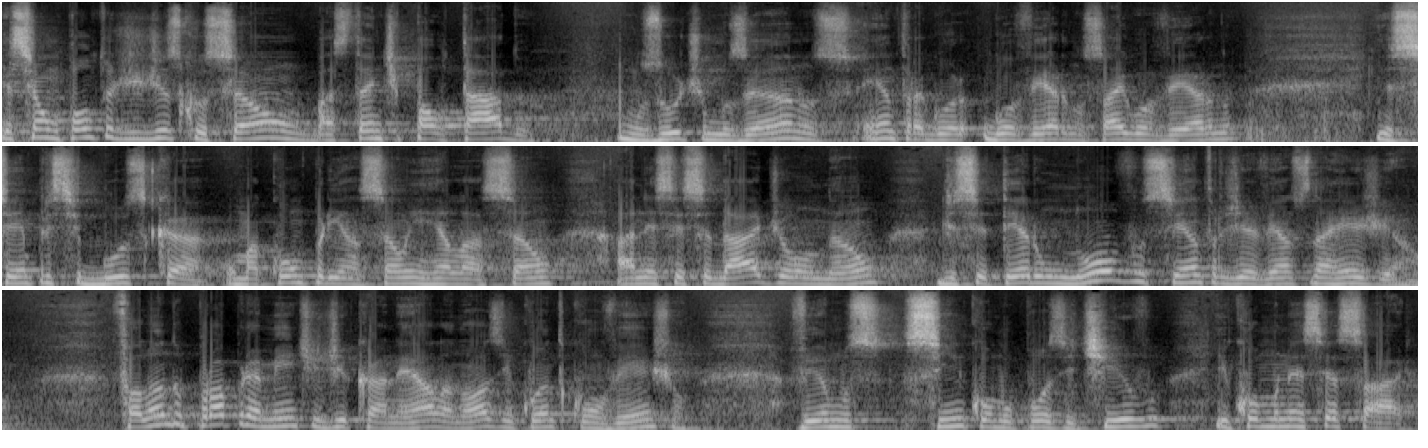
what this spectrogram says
Esse é um ponto de discussão bastante pautado nos últimos anos. Entra go governo, sai governo, e sempre se busca uma compreensão em relação à necessidade ou não de se ter um novo centro de eventos na região. Falando propriamente de Canela, nós, enquanto convention, vemos sim como positivo e como necessário.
